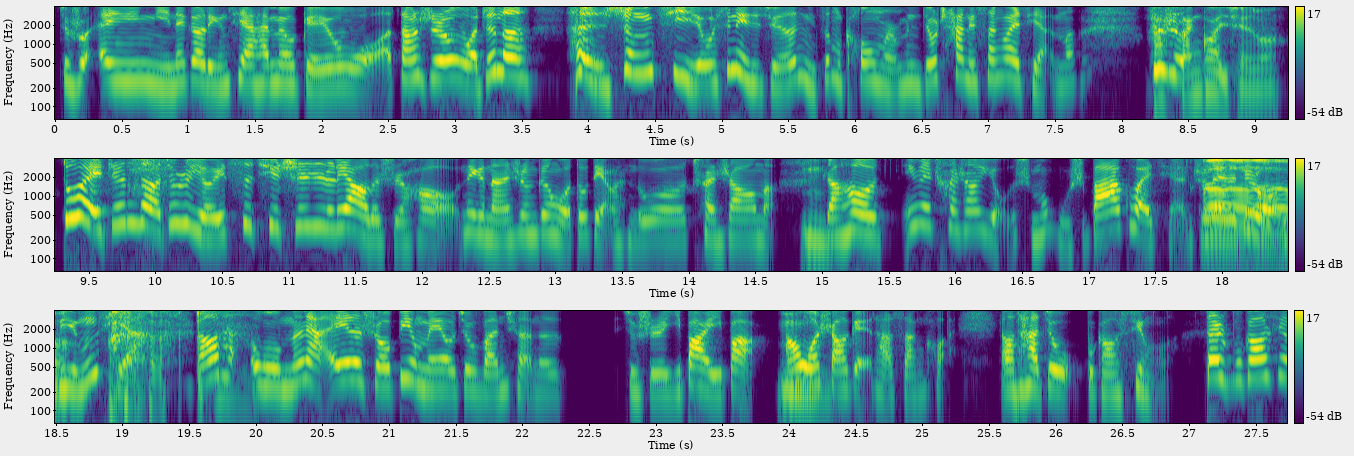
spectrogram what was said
就说哎，你那个零钱还没有给我。当时我真的很生气，我心里就觉得你这么抠门吗？你就差那三块钱吗？就是三块钱吗？对，真的就是有一次去吃日料的时候，那个男生跟我都点了很多串烧嘛，然后因为串烧有什么五十八块钱之类的这种零钱，然后他我们俩 A 的时候并没有就完全的。就是一半一半，然后我少给他三块，然后他就不高兴了。但是不高兴，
